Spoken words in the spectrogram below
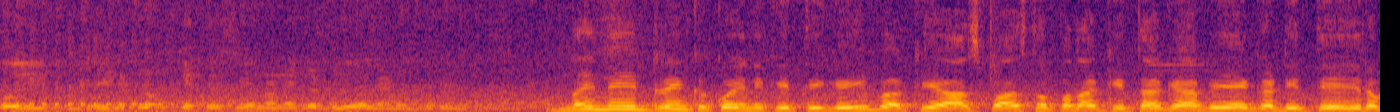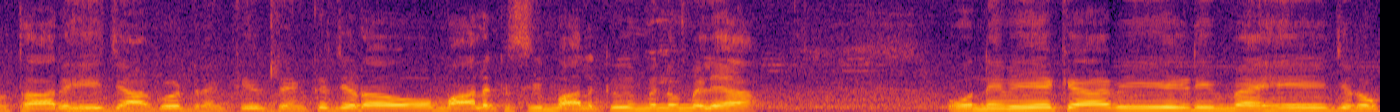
ਕੋਈ ਡਰਿੰਕ ਕਿਤੇ ਸੀ ਉਹਨਾਂ ਨੇ ਗੱਡੀ ਵਾਲਿਆਂ ਨੇ ਨਹੀਂ ਨਹੀਂ ਡਰਿੰਕ ਕੋਈ ਨਹੀਂ ਕੀਤੀ ਗਈ। ਬਾਕੀ ਆਸ-ਪਾਸ ਤੋਂ ਪਤਾ ਕੀਤਾ ਗਿਆ ਵੀ ਇਹ ਗੱਡੀ ਤੇਜ਼ ਰਫ਼ਤਾਰ ਹੀ ਜਾਂ ਕੋਈ ਡਰਿੰਕ ਡਰਿੰਕ ਜਿਹੜਾ ਉਹ ਮਾਲਕ ਸੀ, ਮਾਲਕ ਵੀ ਮੈਨੂੰ ਮਿਲਿਆ। ਉਹਨੇ ਵੀ ਇਹ ਕਿਹਾ ਵੀ ਜਿਹੜੀ ਮੈਂ ਹੀ ਜਦੋਂ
